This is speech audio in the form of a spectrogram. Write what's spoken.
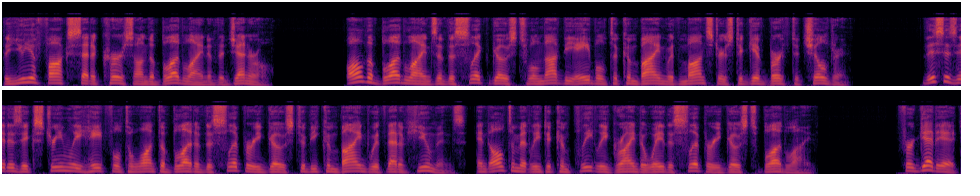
the Yuya Fox set a curse on the bloodline of the general. All the bloodlines of the slick ghosts will not be able to combine with monsters to give birth to children. This is it is extremely hateful to want the blood of the slippery ghost to be combined with that of humans, and ultimately to completely grind away the slippery ghost's bloodline. Forget it,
